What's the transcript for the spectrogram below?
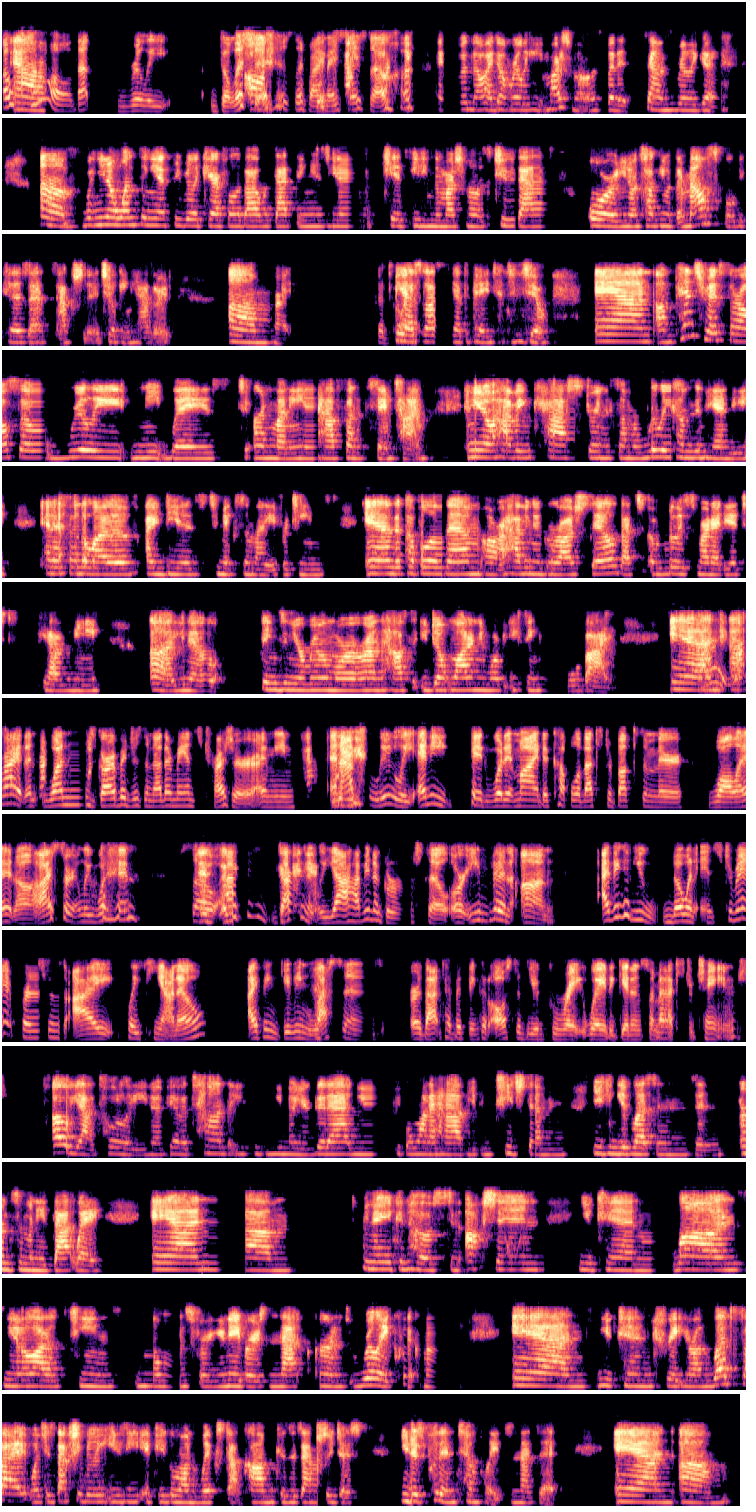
oh Um, cool, that's really delicious, if I may say so. Even though I don't really eat marshmallows, but it sounds really good. Um, you know, one thing you have to be really careful about with that thing is you know kids eating the marshmallows too fast, or you know talking with their mouths full because that's actually a choking hazard. Um, right. Good point. Yeah, so that's what you have to pay attention to. And on Pinterest, there are also really neat ways to earn money and have fun at the same time. And you know, having cash during the summer really comes in handy. And I found a lot of ideas to make some money for teens. And a couple of them are having a garage sale. That's a really smart idea to if you have any, uh, you know, things in your room or around the house that you don't want anymore, but you think will buy. And right, uh, right. And one garbage is another man's treasure. I mean, and Absolutely. any kid wouldn't mind a couple of extra bucks in their wallet. Uh, I certainly wouldn't. So a I think definitely, yeah, having a garage sale or even um, I think if you know an instrument, for instance, I play piano. I think giving lessons or that type of thing could also be a great way to get in some extra change. Oh yeah, totally. You know, if you have a talent that you you know you're good at and you people want to have, you can teach them and you can give lessons and earn some money that way. And um, you know, you can host an auction, you can lawns, you know, a lot of teens lawns for your neighbors and that earns really quick money. And you can create your own website, which is actually really easy if you go on Wix.com because it's actually just you just put in templates and that's it. And um,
